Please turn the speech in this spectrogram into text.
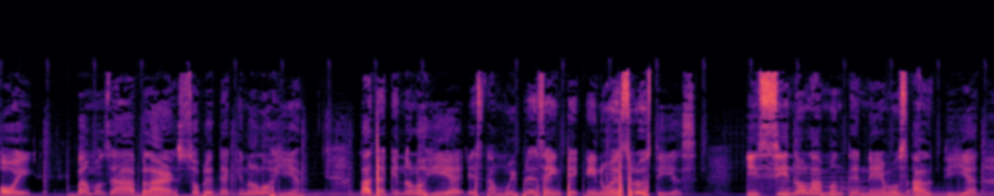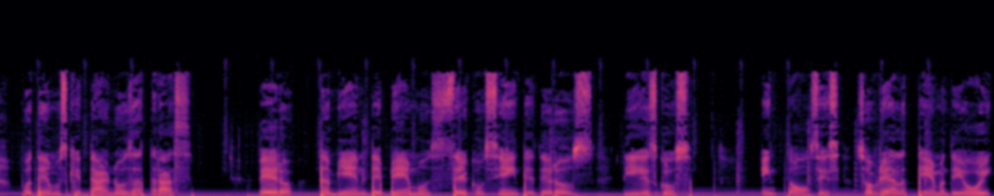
Hoy vamos a hablar sobre tecnología. La tecnología está muy presente en nuestros días y si no la mantenemos al día podemos quedarnos atrás. Pero también debemos ser conscientes de los riesgos. Entonces, sobre el tema de hoy,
